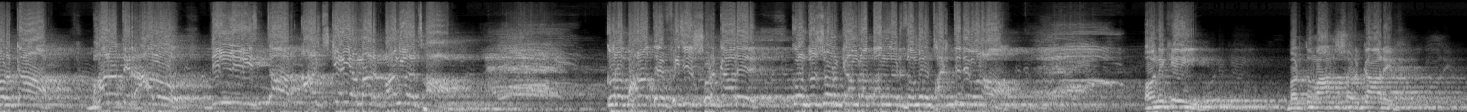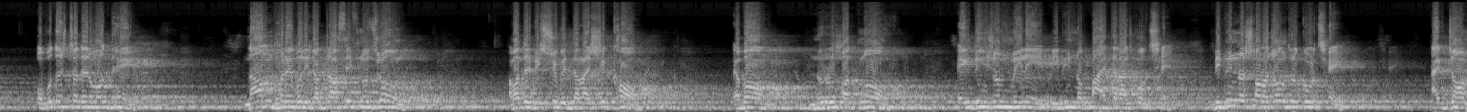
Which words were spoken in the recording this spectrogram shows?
সরকার, ভারতের আলো, দিল্লির ইস্তার আজকেই আমার বাংলা ছাপ। কোন ভারতের ফিজির সরকারের, কোন দূষণকে আমরা বাংলার জমিনে থাকতে দেব না। অনেকেই বর্তমান সরকারের উপদেষ্টাদের মধ্যে নাম ধরে বলি ডক্টর আসিফ নজরুল, আমাদের বিশ্ববিদ্যালয়ের শিক্ষক, এবং নুরুল হক এই দুইজন মিলে বিভিন্ন পায়তারাজ করছে, বিভিন্ন ষড়যন্ত্র করছে। একজন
